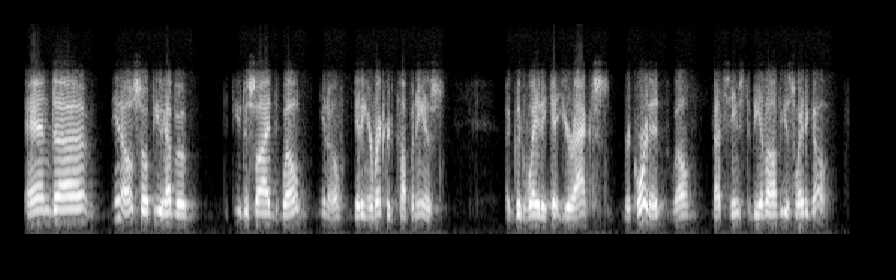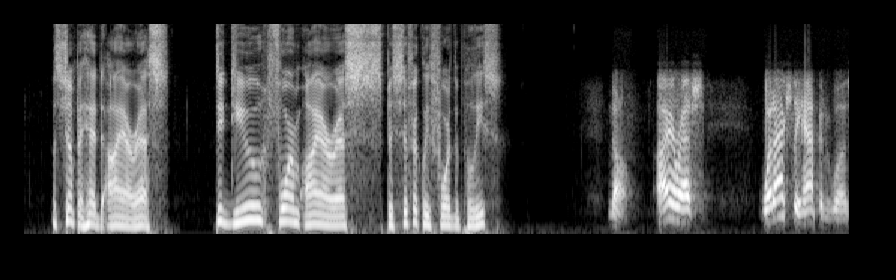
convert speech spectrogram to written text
and uh you know so if you have a if you decide well you know getting a record company is a good way to get your acts recorded well that seems to be an obvious way to go let's jump ahead to IRS did you form IRS specifically for the police no IRS, what actually happened was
